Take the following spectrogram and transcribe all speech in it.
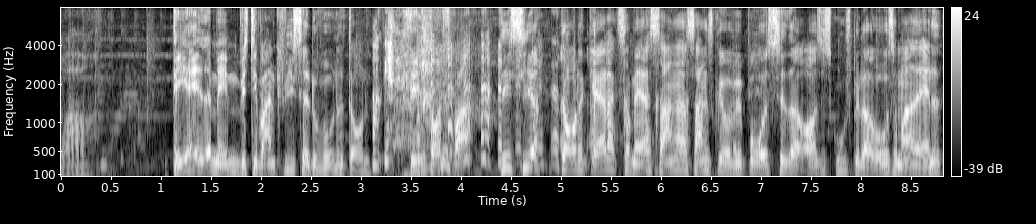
Wow. Det er med, hvis det var en quiz, så havde du vundet, Dorte. Okay. Det er et godt svar. Det siger Dorte Gerlach, som er sanger og sangskriver ved bordet, sidder også skuespiller og så meget andet.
